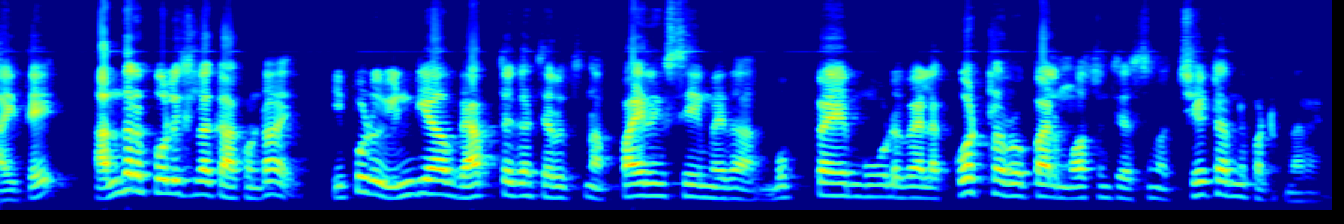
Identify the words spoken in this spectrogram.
అయితే అందరు పోలీసులా కాకుండా ఇప్పుడు ఇండియా వ్యాప్తంగా జరుగుతున్న పైరసీ మీద ముప్పై మూడు వేల కోట్ల రూపాయలు మోసం చేస్తున్న చీటర్ని పట్టుకున్నారు ఆయన.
